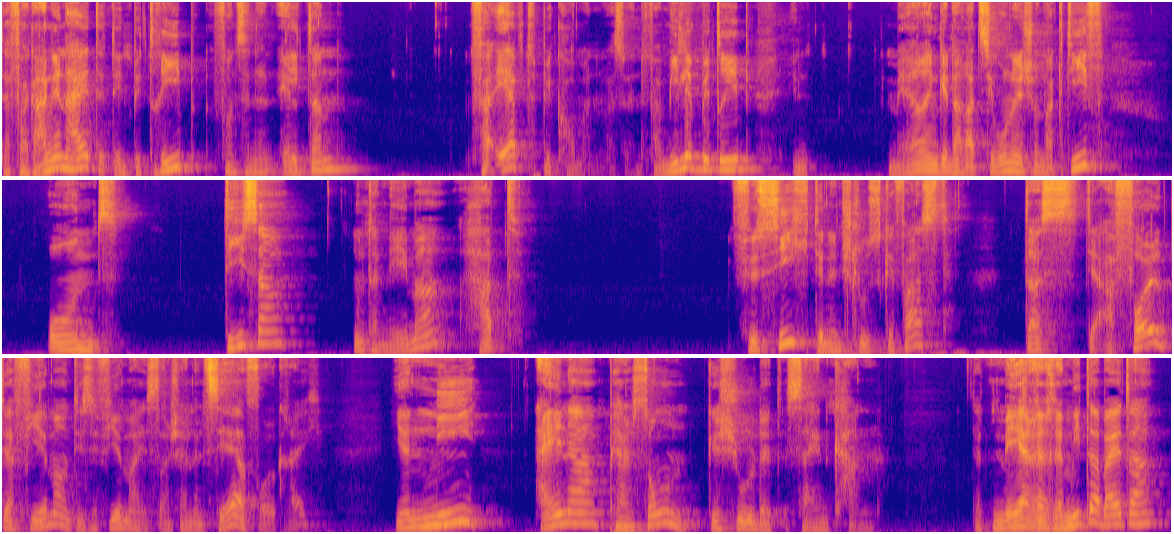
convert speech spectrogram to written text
der Vergangenheit den Betrieb von seinen Eltern vererbt bekommen. Also ein Familienbetrieb in mehreren Generationen schon aktiv. Und dieser Unternehmer hat für sich den Entschluss gefasst, dass der Erfolg der Firma, und diese Firma ist anscheinend sehr erfolgreich, ja nie einer Person geschuldet sein kann. Er hat mehrere Mitarbeiter,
